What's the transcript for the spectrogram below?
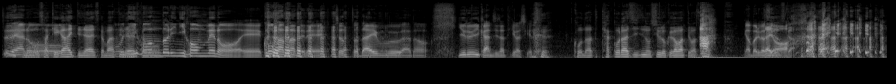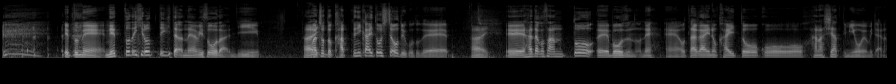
それであのー酒が入ってんじゃないですか、回ってもう2んじゃないですか。もう本撮り2本目の、えー後半なんでね、ちょっとだいぶ、あの、ゆるい感じになってきましたけど。この後、タコラジの収録が待ってますよ。あ頑張りますよ。えっとね、ネットで拾ってきた悩み相談に、はい。まあちょっと勝手に回答しちゃおうということで、はい。えー、はたこさんと、えー、坊主のね、えーお互いの回答をこう、話し合ってみようよみたいな。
